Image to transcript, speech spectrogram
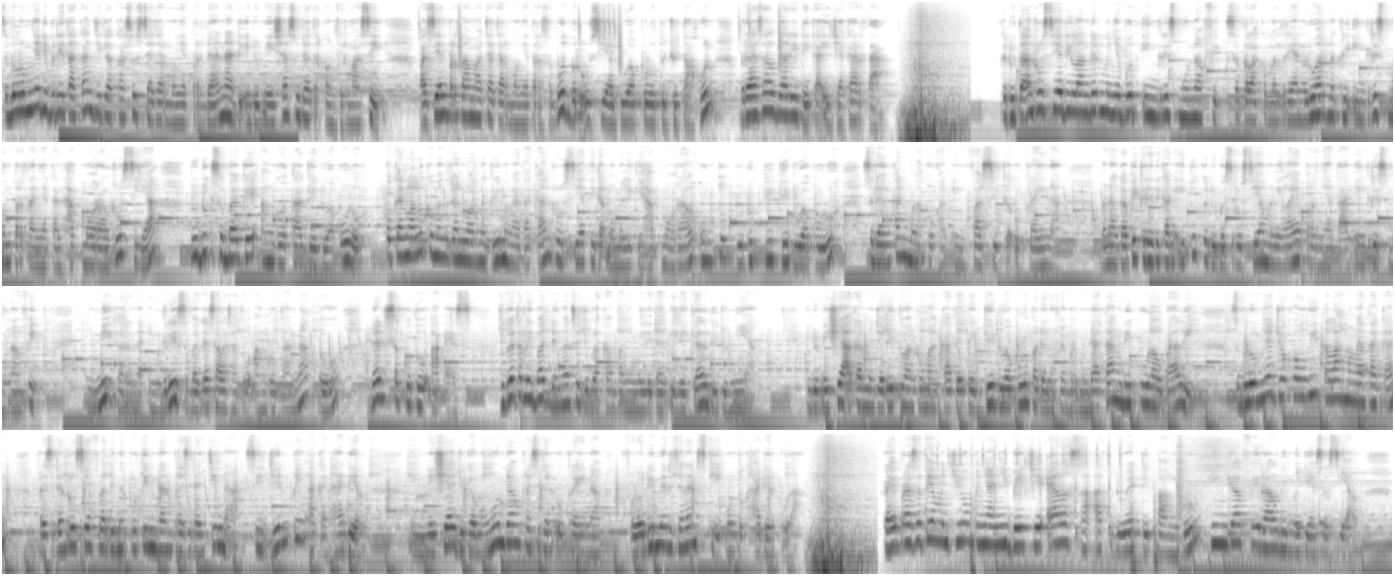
Sebelumnya diberitakan jika kasus cacar monyet perdana di Indonesia sudah terkonfirmasi. Pasien pertama cacar monyet tersebut berusia 27 tahun berasal dari DKI Jakarta. Kedutaan Rusia di London menyebut Inggris munafik setelah Kementerian Luar Negeri Inggris mempertanyakan hak moral Rusia duduk sebagai anggota G20. Pekan lalu Kementerian Luar Negeri mengatakan Rusia tidak memiliki hak moral untuk duduk di G20 sedangkan melakukan invasi ke Ukraina. Menanggapi kritikan itu, Kedubes Rusia menilai pernyataan Inggris munafik. Ini karena Inggris sebagai salah satu anggota NATO dan sekutu AS juga terlibat dengan sejumlah kampanye militer ilegal di dunia. Indonesia akan menjadi tuan rumah KTT G20 pada November mendatang di Pulau Bali. Sebelumnya Jokowi telah mengatakan Presiden Rusia Vladimir Putin dan Presiden Cina Xi Jinping akan hadir. Indonesia juga mengundang Presiden Ukraina Volodymyr Zelensky untuk hadir pula. Ray Prasetya mencium penyanyi BCL saat duet di panggung hingga viral di media sosial.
